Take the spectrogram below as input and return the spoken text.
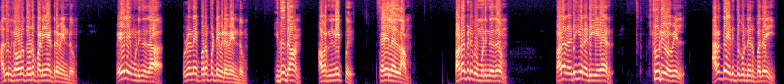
அதில் கவனத்தோடு பணியாற்ற வேண்டும். வேலை முடிந்ததா உடனே புறப்பட்டு விட வேண்டும். இதுதான் அவர் நினைப்பு. செயலெல்லாம். படப்பிடிப்பு முடிந்ததும் பல நடிக நடிகையர் ஸ்டூடியோவில் அரட்டை அடித்துக் கொண்டிருப்பதை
